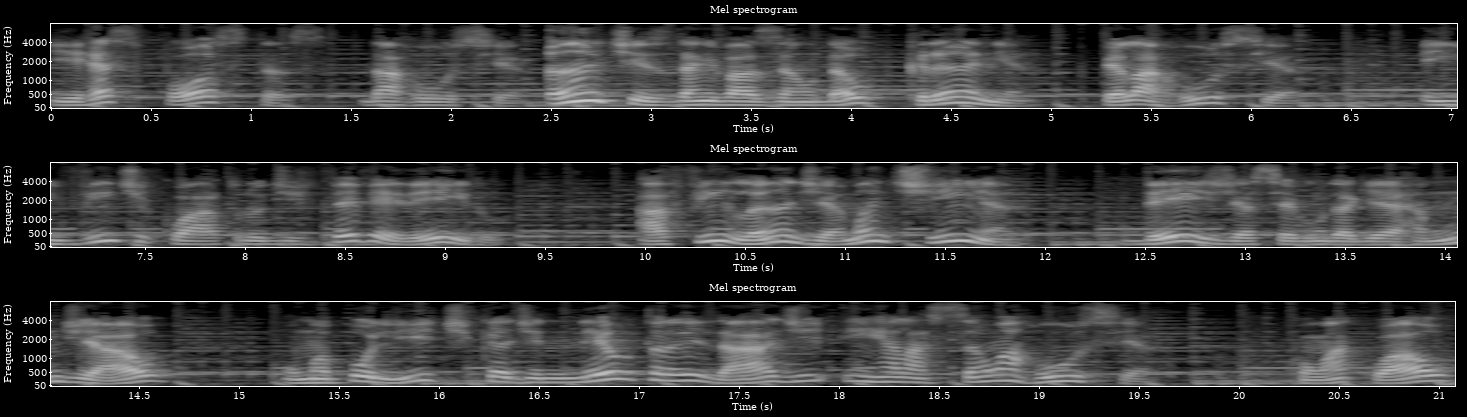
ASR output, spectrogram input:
e respostas da Rússia. Antes da invasão da Ucrânia pela Rússia, em 24 de fevereiro, a Finlândia mantinha, desde a Segunda Guerra Mundial, uma política de neutralidade em relação à Rússia com a qual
